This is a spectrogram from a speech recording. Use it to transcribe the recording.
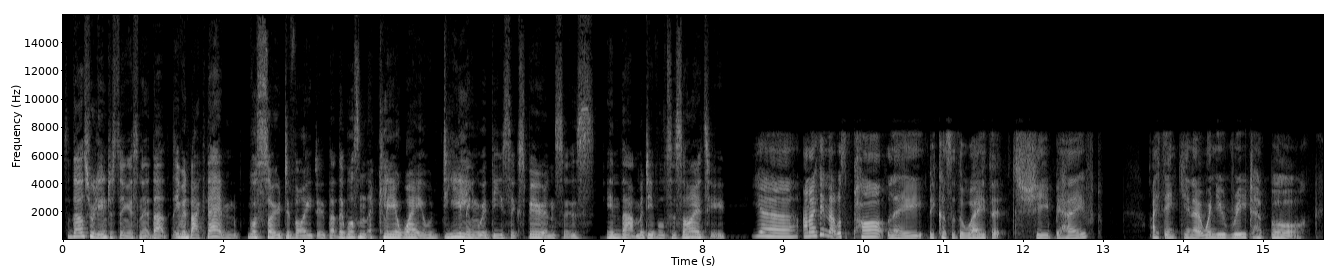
So that's really interesting, isn't it? That even back then was so divided that there wasn't a clear way of dealing with these experiences in that medieval society. Yeah, and I think that was partly because of the way that she behaved. I think, you know, when you read her book,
